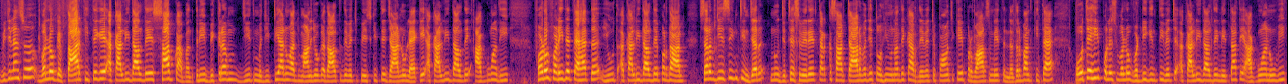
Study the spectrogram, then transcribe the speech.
Vigilance ਵੱਲੋਂ ਗ੍ਰਿਫਤਾਰ ਕੀਤੇ ਗਏ ਅਕਾਲੀ ਦਲ ਦੇ ਸਾਬਕਾ ਮੰਤਰੀ ਵਿਕਰਮਜੀਤ ਮਜੀਠੀਆ ਨੂੰ ਅੱਜ ਮਾਣਯੋਗ ਅਦਾਲਤ ਦੇ ਵਿੱਚ ਪੇਸ਼ ਕੀਤੇ ਜਾਣ ਨੂੰ ਲੈ ਕੇ ਅਕਾਲੀ ਦਲ ਦੇ ਆਗੂਆਂ ਦੀ ਫੜੋ ਫੜੀ ਦੇ ਤਹਿਤ ਯੂਥ ਅਕਾਲੀ ਦਲ ਦੇ ਪ੍ਰਧਾਨ ਸਰਬਜੀਤ ਸਿੰਘ ਝਿੰਜਰ ਨੂੰ ਜਿੱਥੇ ਸਵੇਰੇ ਤੜਕਸਾਰ 4 ਵਜੇ ਤੋਂ ਹੀ ਉਹਨਾਂ ਦੇ ਘਰ ਦੇ ਵਿੱਚ ਪਹੁੰਚ ਕੇ ਪਰਿਵਾਰ ਸਮੇਤ ਨਜ਼ਰਬੰਦ ਕੀਤਾ ਹੈ। ਉੱਥੇ ਹੀ ਪੁਲਿਸ ਵੱਲੋਂ ਵੱਡੀ ਗਿਣਤੀ ਵਿੱਚ ਅਕਾਲੀ ਦਲ ਦੇ ਨੇਤਾ ਤੇ ਆਗੂਆਂ ਨੂੰ ਵੀ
